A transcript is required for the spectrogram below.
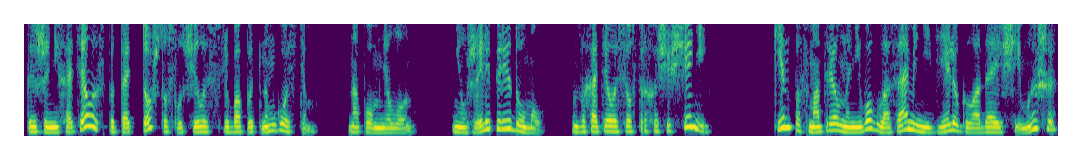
Ты же не хотел испытать то, что случилось с любопытным гостем, напомнил он. Неужели передумал? Захотелось острых ощущений? Кин посмотрел на него глазами неделю голодающей мыши,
